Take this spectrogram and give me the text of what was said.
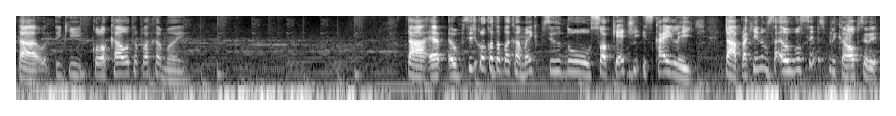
Tá, tem que colocar outra placa-mãe. Tá, é, eu preciso colocar outra placa-mãe que precisa do socket Skylake. Tá, pra quem não sabe, eu vou sempre explicar, ó, pra você ver.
